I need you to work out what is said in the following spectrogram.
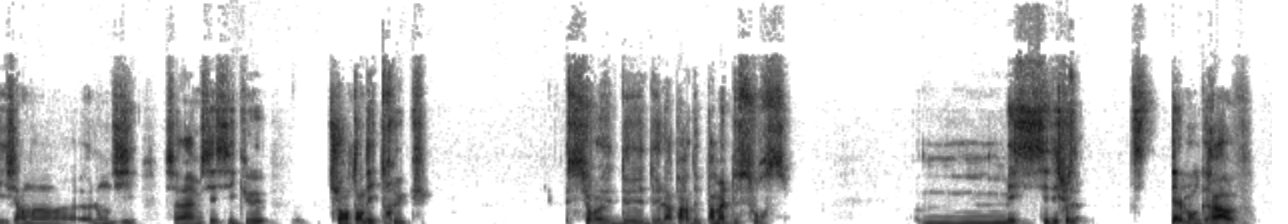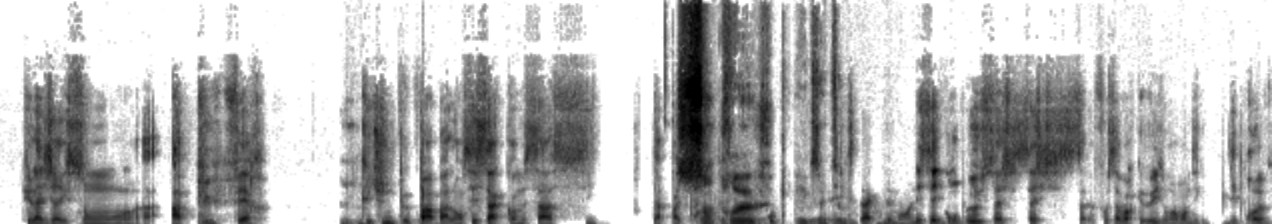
et, Germain euh, l'ont dit sur AMC, c'est que tu entends des trucs sur, de, de, la part de pas mal de sources, mais c'est des choses tellement graves que la direction a, pu faire mmh que tu ne peux pas balancer ça comme ça si tu n'as pas de Sans preuve. Exactement. Exactement. Les sept groupes, eux, il faut savoir qu'eux, ils ont vraiment des, des preuves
